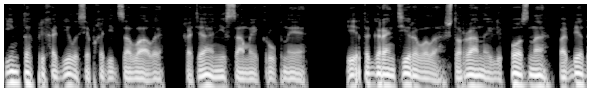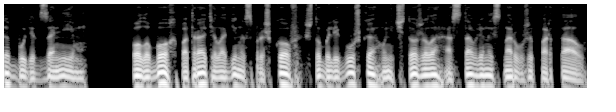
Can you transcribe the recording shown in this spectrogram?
им-то приходилось обходить завалы, хотя они самые крупные. И это гарантировало, что рано или поздно победа будет за ним. Полубог потратил один из прыжков, чтобы лягушка уничтожила оставленный снаружи портал.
